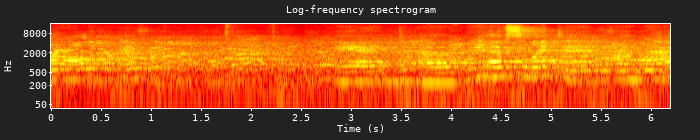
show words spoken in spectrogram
for all of your effort. And uh, we have selected from last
